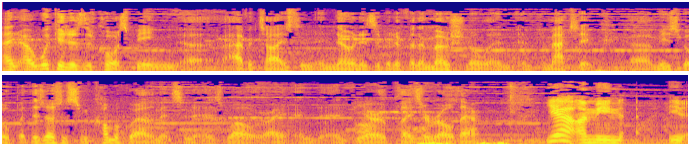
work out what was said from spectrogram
And uh, Wicked is, of course, being uh, advertised and, and, known as a bit of an emotional and, and thematic uh, musical, but there's also some comical elements in it as well, right? And, and Fiyero plays a role there. Yeah, I mean, you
